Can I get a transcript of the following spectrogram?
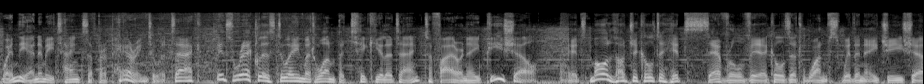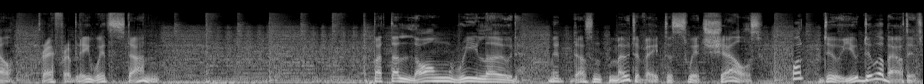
When the enemy tanks are preparing to attack, it's reckless to aim at one particular tank to fire an AP shell. It's more logical to hit several vehicles at once with an HE shell, preferably with stun. But the long reload, it doesn't motivate to switch shells. What do you do about it?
